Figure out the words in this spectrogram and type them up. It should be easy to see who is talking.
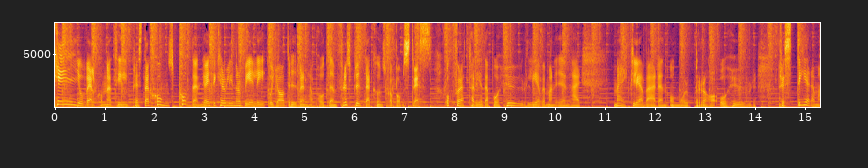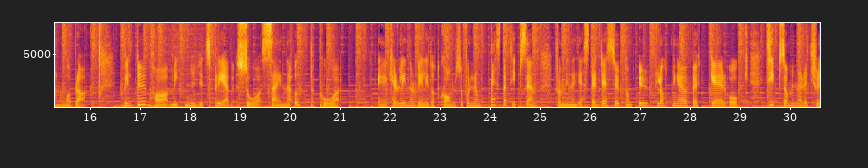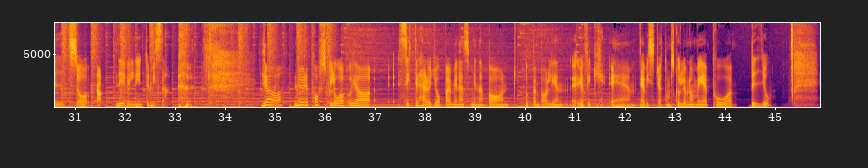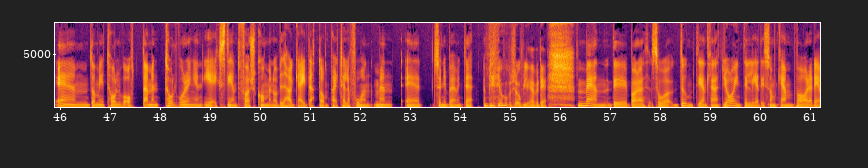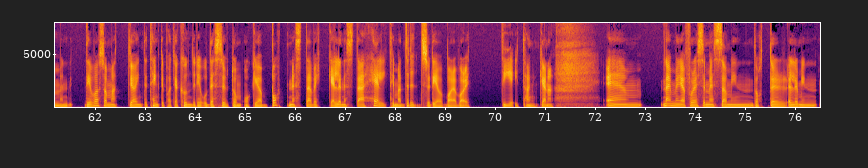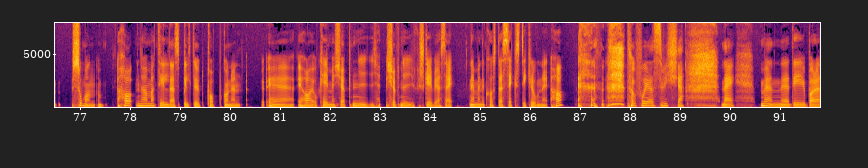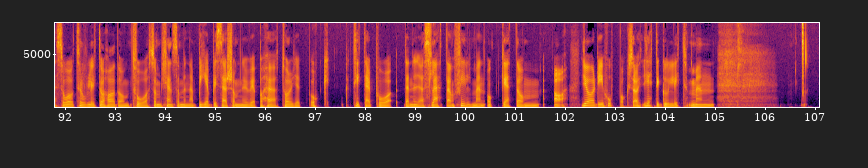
Speaker 1: Hej och välkomna till prestationspodden. Jag heter Caroline Norbeli och jag driver den här podden för att sprida kunskap om stress och för att ta reda på hur lever man i den här märkliga världen och mår bra och hur presterar man och mår bra. Vill du ha mitt nyhetsbrev så signa upp på Eh, carolinorbeli.com så får ni de bästa tipsen från mina gäster. Dessutom utlottningar av böcker och tips om mina retreats och ja, det vill ni inte missa. ja, nu är det påsklov och jag sitter här och jobbar medan mina barn uppenbarligen, eh, jag fick, eh, jag visste ju att de skulle, men de är på bio Ehm, de är 12 och 8 men 12-åringen är extremt försigkommen och vi har guidat dem per telefon. Men, eh, så ni behöver inte bli oroliga över det. Men det är bara så dumt egentligen att jag inte är ledig som kan vara det. Men det var som att jag inte tänkte på att jag kunde det och dessutom åker jag bort nästa vecka eller nästa helg till Madrid så det har bara varit det i tankarna. Um, Nej, men jag får sms av min dotter, eller min son. Jaha, nu har Matilda spilt ut popcornen. Eh, jaha, okej, okay, men köp ny. Köp ny, skriver jag. Här, Nej, men det kostar 60 kronor. Jaha, då får jag swisha. Nej, men eh, det är ju bara så otroligt att ha de två som känns som mina bebisar som nu är på Hötorget och tittar på den nya Zlatan-filmen och att de ja, gör det ihop också. Jättegulligt, men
